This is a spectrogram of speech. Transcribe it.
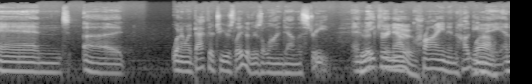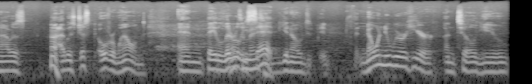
And uh, when I went back there two years later, there's a line down the street, and Good they came out crying and hugging Wow. me, and I was, I was just overwhelmed. And they literally said, you know, it, no one knew we were here until you.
